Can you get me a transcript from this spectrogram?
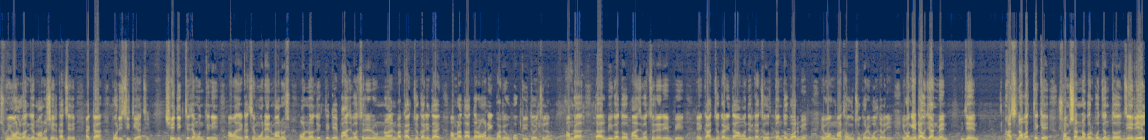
সৈয়লগঞ্জের মানুষের কাছে একটা পরিচিতি আছে। সেই দিক থেকে যেমন তিনি আমাদের কাছে মনের মানুষ, অন্য দিক থেকে পাঁচ বছরের উন্নয়ন বা কার্যকারিতায় আমরা তার দ্বারা অনেকভাবে উপকৃত হয়েছিলাম। আমরা তার বিগত পাঁচ বছরের এমপি কার্যকারিতা আমাদের কাছে অত্যন্ত গর্বের এবং মাথা উঁচু করে বলতে পারি। এবং এটাও জানবেন যে হাসনাবাদ থেকে শমশাননগর পর্যন্ত যে রেল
